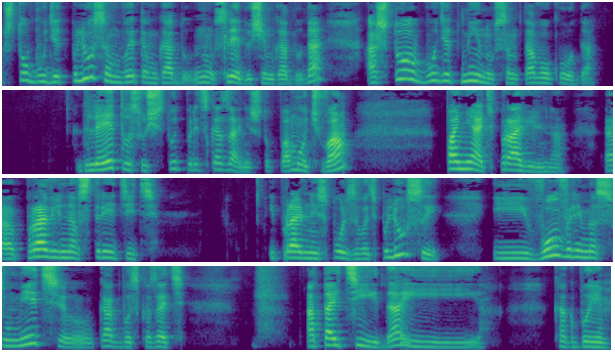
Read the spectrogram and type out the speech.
что будет плюсом в этом году, ну, в следующем году, да, а что будет минусом того года. Для этого существует предсказание, чтобы помочь вам понять правильно, э, правильно встретить и правильно использовать плюсы, и вовремя суметь, э, как бы сказать, отойти, да, и как бы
